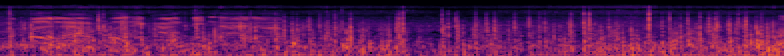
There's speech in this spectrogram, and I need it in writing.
เขาเปิดแล้ว เปิดให้กางเต็นท์ได้แล้วครับไป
